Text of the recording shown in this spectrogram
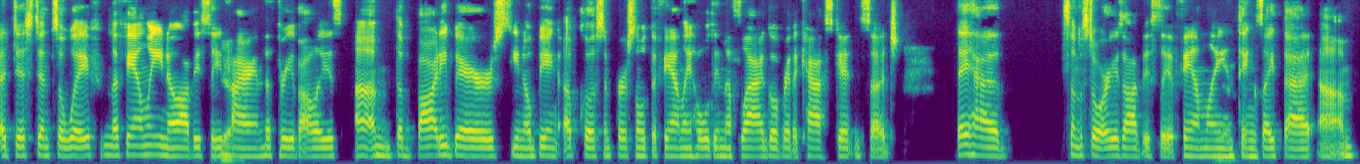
a distance away from the family, you know, obviously yeah. firing the three volleys. Um, the body bearers, you know, being up close and personal with the family, holding the flag over the casket and such. They had some stories, obviously, of family yeah. and things like that. Um,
